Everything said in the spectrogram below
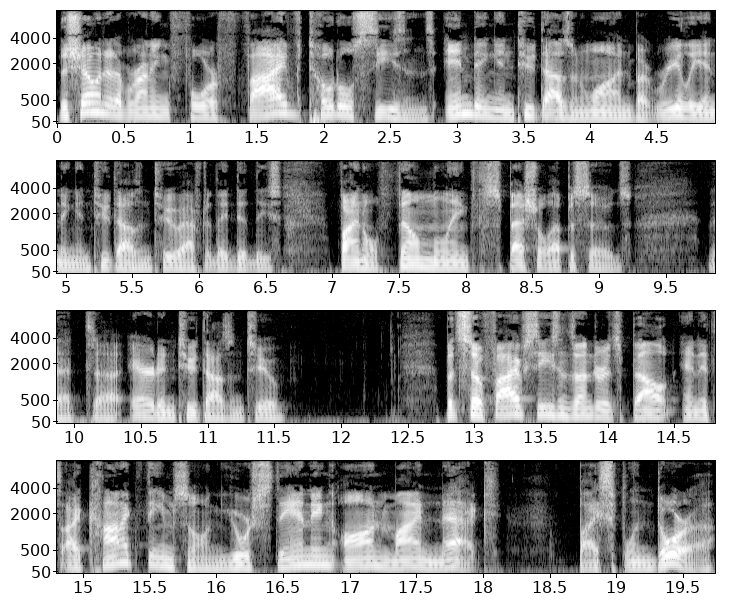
The show ended up running for five total seasons, ending in 2001, but really ending in 2002 after they did these final film length special episodes that uh, aired in 2002. But so five seasons under its belt, and its iconic theme song, You're Standing on My Neck by Splendora,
